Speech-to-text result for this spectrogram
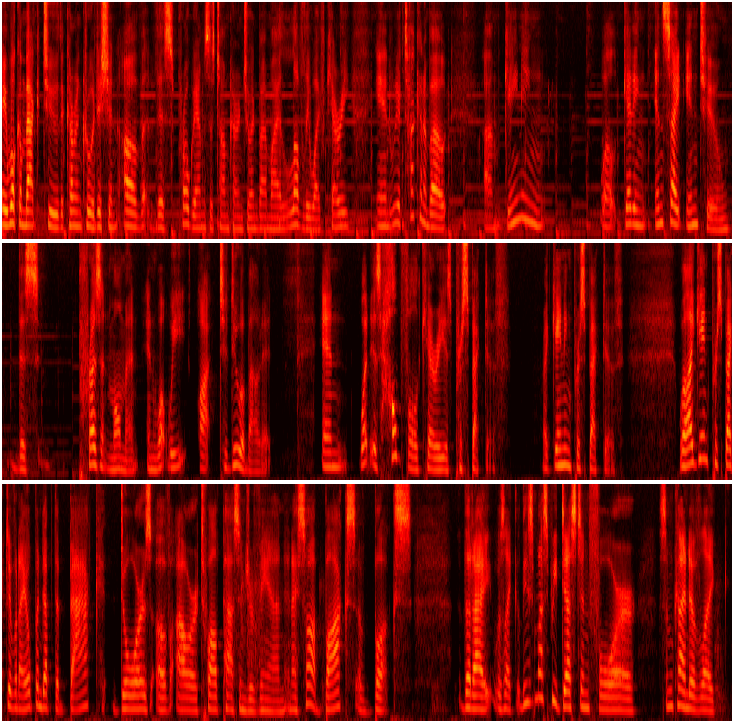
Hey, welcome back to the Curran Crew edition of this program. This is Tom Curran, joined by my lovely wife, Kari. And we are talking about um, gaining, well, getting insight into this present moment and what we ought to do about it. And what is helpful, Kari, is perspective, right? Gaining perspective. Well, I gained perspective when I opened up the back doors of our 12 passenger van and I saw a box of books that I was like, these must be destined for some kind of like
